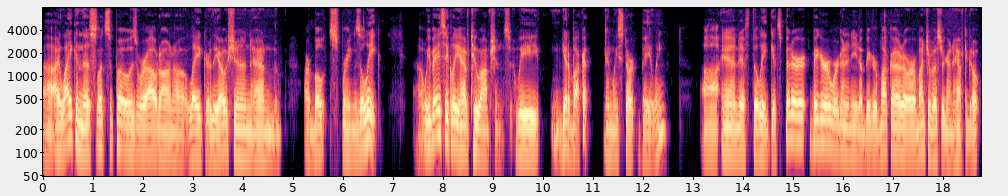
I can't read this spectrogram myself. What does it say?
Uh, I liken this, let's suppose we're out on a lake or the ocean and our boat springs a leak. Uh, we basically have two options. We get a bucket and we start bailing. Uh, and if the leak gets bitter, bigger, we're going to need a bigger bucket, or a bunch of us are going to have to go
